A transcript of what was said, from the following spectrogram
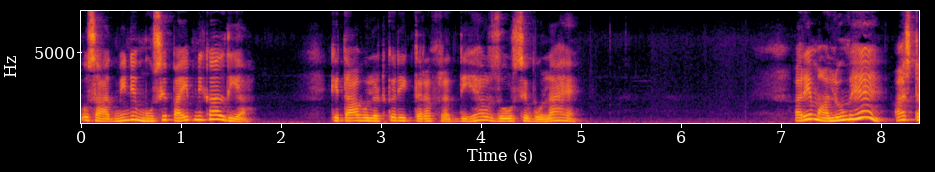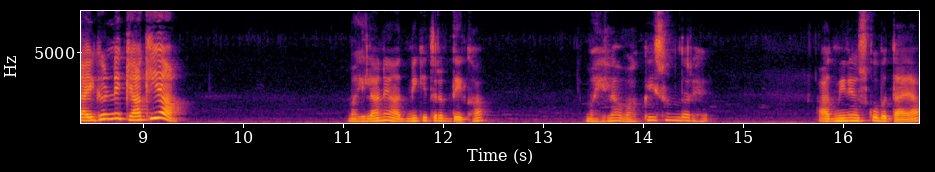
اس آدمی نے منہ سے پائپ نکال دیا۔ کتاب الٹ کر ایک طرف رکھ دی ہے اور زور سے بولا ہے، ارے معلوم ہے، آج ٹائیگر نے کیا کیا؟ مہیلا نے آدمی کی طرف دیکھا۔ مہیلا واقعی سندر ہے۔ آدمی نے اس کو بتایا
